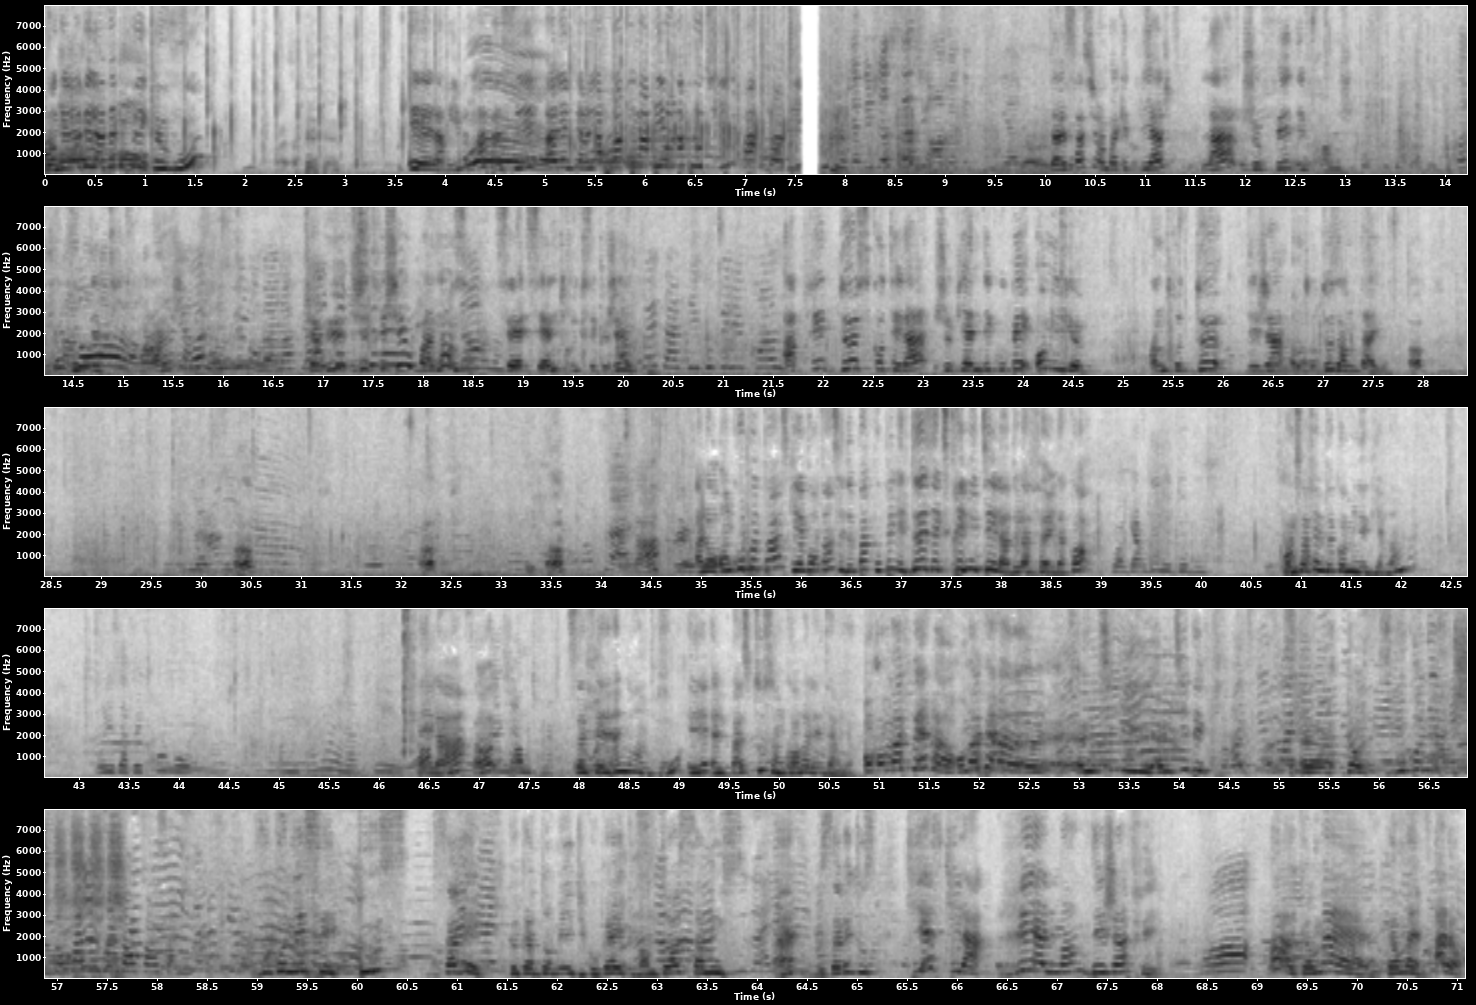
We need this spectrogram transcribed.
Donc elle avait la même feuille que vous. Et elle arrive à passer à l'intérieur. Bravo Marie, on applaudit. Bravo Marie. Il y a déjà ça sur un paquet de pliage. T'as ça sur un paquet de pliage Là, je fais des franges. Je coupe des petites franges. Tu as vu J'ai triché ou pas? Non, c'est un truc, c'est que j'ai le. Après, t'as découpé les franges. Après, de ce côté-là, je viens découper au milieu. Entre deux, déjà, entre deux entailles. Hop. Hop. Hop. Et hop. Alors on coupe pas, ce qui est important c'est de ne pas couper les deux extrémités là de la feuille, d'accord? Il faut garder les deux bouts. Donc ça fait un peu comme une guirlande. Oui, ça fait trop beau. Et là, hop, ça fait un grand trou et elle passe tout son corps à l'intérieur. On, va faire, euh, on va faire euh, un, petit, un petit défi. Euh, donc, vous connaissez, vous connaissez tous, savez que quand on met du coca et du mentos, ça mousse. Hein vous le savez tous. Qui est-ce qui l'a réellement déjà fait? Ah, quand même, quand même. Alors.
